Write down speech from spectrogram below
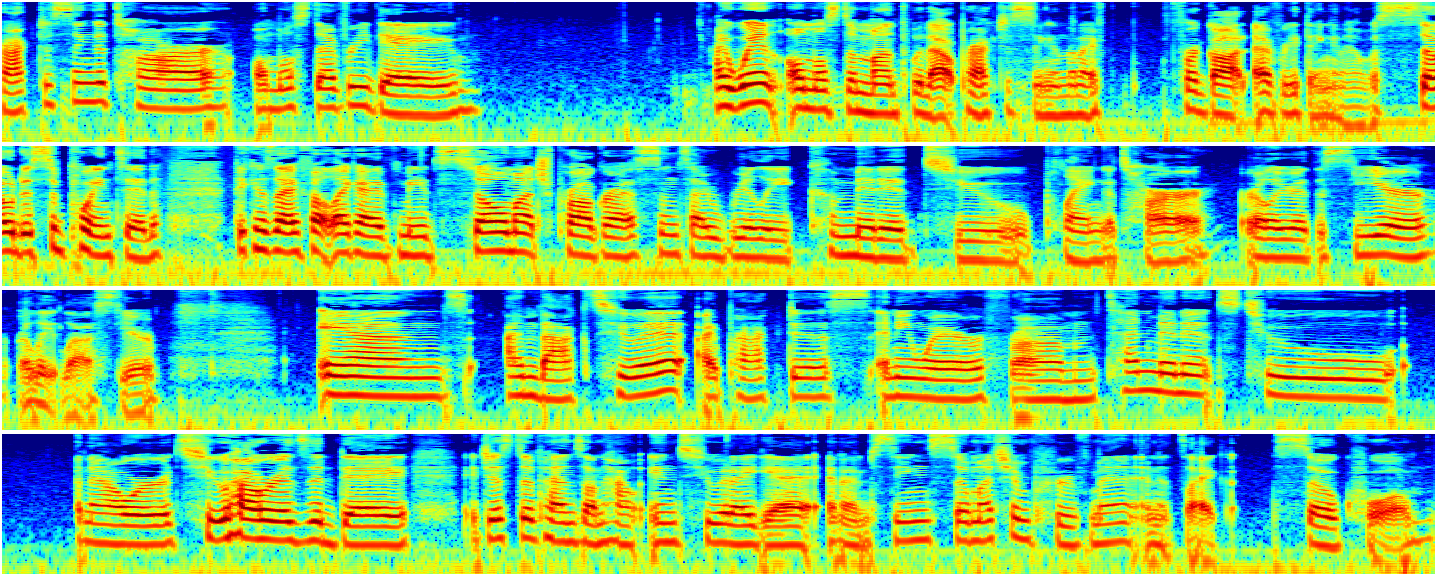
practicing guitar almost every day. I went almost a month without practicing and then I forgot everything and I was so disappointed because I felt like I've made so much progress since I really committed to playing guitar earlier this year or late last year. And I'm back to it. I practice anywhere from 10 minutes to an hour, two hours a day. It just depends on how into it I get. And I'm seeing so much improvement, and it's like so cool.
